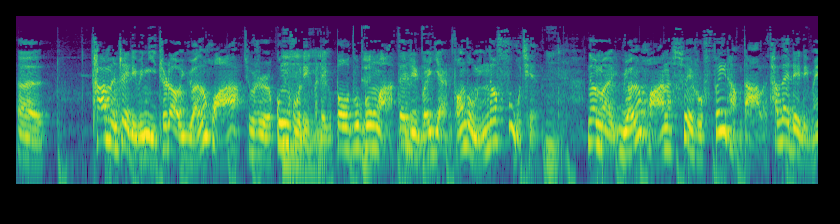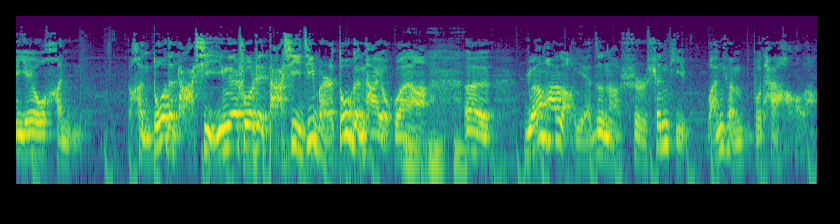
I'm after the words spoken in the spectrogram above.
呃，他们这里面你知道袁华就是功夫里面这个包租公啊，在这里边演房祖名的父亲。嗯。那么袁华呢，岁数非常大了，他在这里面也有很很多的打戏，应该说这打戏基本上都跟他有关啊。呃。袁华老爷子呢是身体完全不太好了，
